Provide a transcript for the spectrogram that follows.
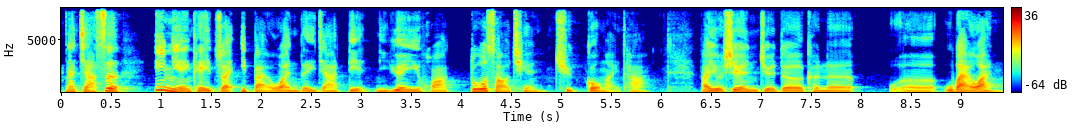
那假设一年可以赚一百万的一家店，你愿意花多少钱去购买它？那有些人觉得可能呃五百万，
